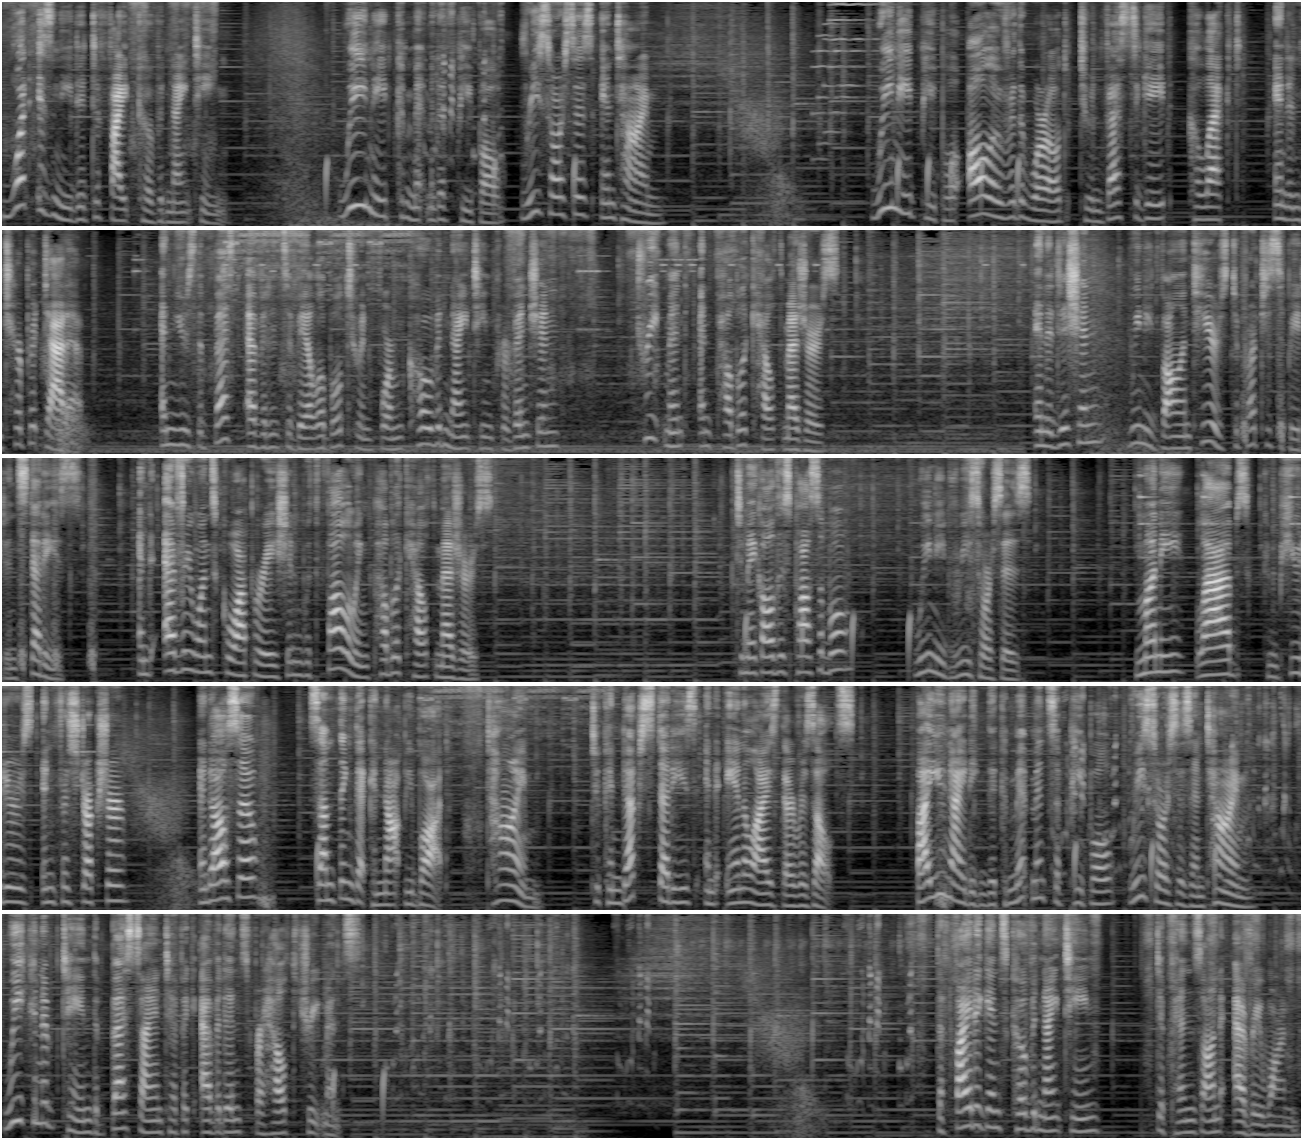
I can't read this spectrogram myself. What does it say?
What is needed to fight COVID 19? We need commitment of people, resources, and time. We need people all over the world to investigate, collect, and interpret data, and use the best evidence available to inform COVID 19 prevention, treatment, and public health measures. In addition, we need volunteers to participate in studies and everyone's cooperation with following public health measures. To make all this possible, we need resources money, labs, computers, infrastructure, and also something that cannot be bought time to conduct studies and analyze their results. By uniting the commitments of people, resources, and time, we can obtain the best scientific evidence for health treatments. The fight against COVID 19 depends on everyone.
